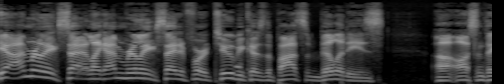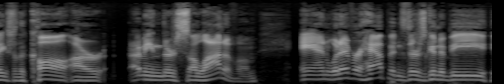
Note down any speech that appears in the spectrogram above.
Yeah, I'm really excited. Like I'm really excited for it too because the possibilities. Uh, Austin, thanks for the call. Are I mean, there's a lot of them, and whatever happens, there's going to be,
